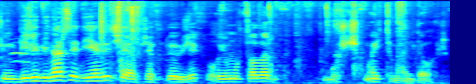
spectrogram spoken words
Çünkü biri binerse diğeri şey yapacak, dövecek. O yumurtalar boş çıkma ihtimali de var.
